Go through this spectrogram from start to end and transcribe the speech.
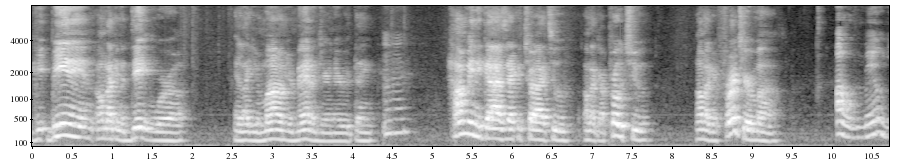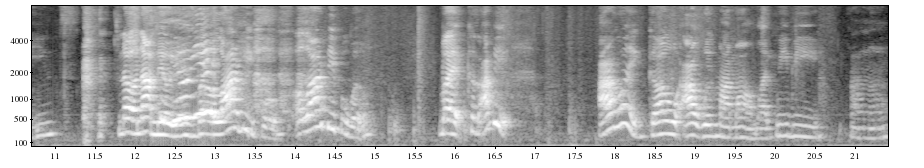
get, being on like in the dating world, and like your mom, your manager, and everything. Mhm. How many guys that could try to, I'm like approach you, I'm like in front of your mom? Oh, millions. No, not millions, but a lot of people. A lot of people will. But cause I be, I like go out with my mom. Like we be, I don't know.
